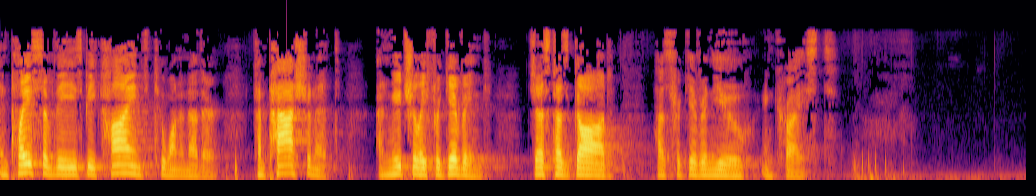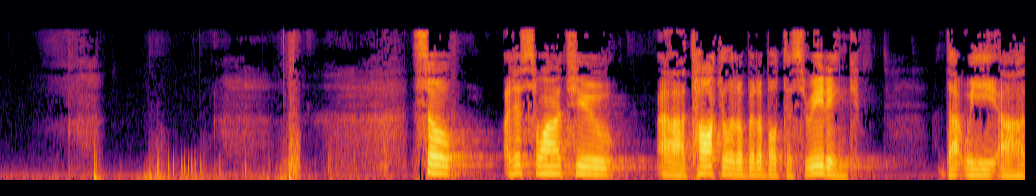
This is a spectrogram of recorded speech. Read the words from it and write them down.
in place of these, be kind to one another, compassionate, and mutually forgiving, just as God has forgiven you in Christ. So, I just wanted to uh, talk a little bit about this reading that we uh,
